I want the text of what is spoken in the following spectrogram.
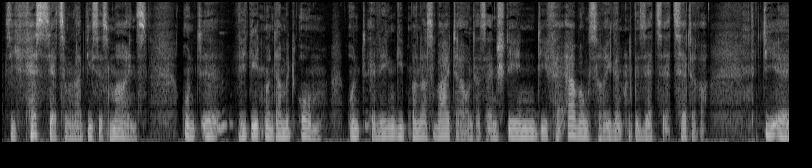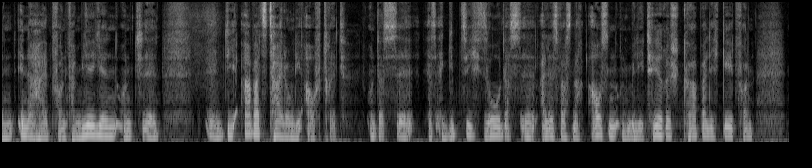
sich festsetzen und hat, dies ist meins. Und äh, wie geht man damit um? Und äh, wegen gibt man das weiter? Und es entstehen die Vererbungsregeln und Gesetze etc., die äh, innerhalb von Familien und äh, äh die Arbeitsteilung, die auftritt. Und das, äh, es ergibt sich so, dass äh, alles, was nach außen und militärisch, körperlich geht, von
